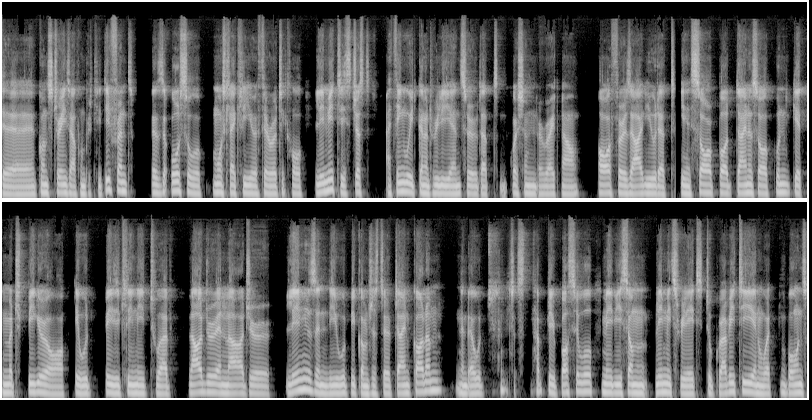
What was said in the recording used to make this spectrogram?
the constraints are completely different. There's also most likely a theoretical limit. It's just, I think we cannot really answer that question right now. Authors argue that a sauropod dinosaur couldn't get much bigger or they would basically need to have larger and larger limbs and he would become just a giant column and that would just not be possible. Maybe some limits related to gravity and what bones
